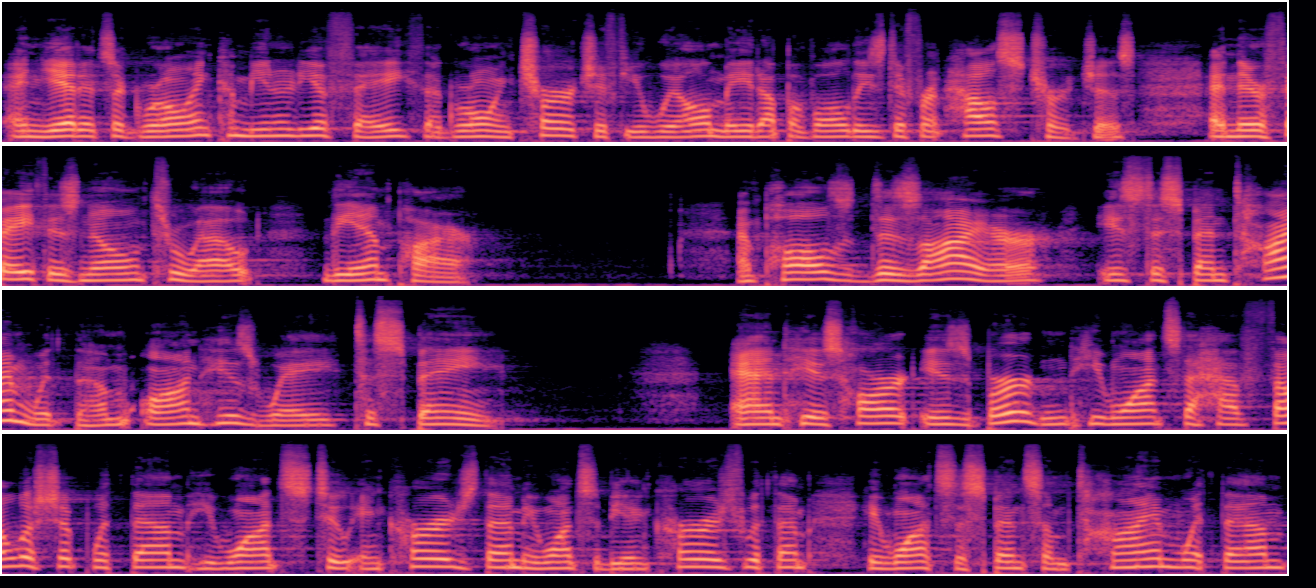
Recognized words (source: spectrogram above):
And yet it's a growing community of faith, a growing church, if you will, made up of all these different house churches. And their faith is known throughout the empire. And Paul's desire is to spend time with them on his way to Spain and his heart is burdened. He wants to have fellowship with them. He wants to encourage them. He wants to be encouraged with them. He wants to spend some time with them.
